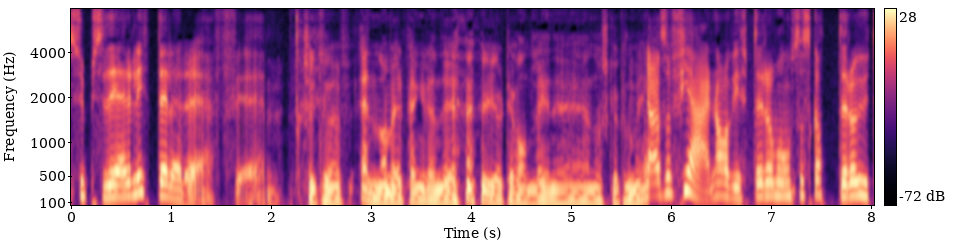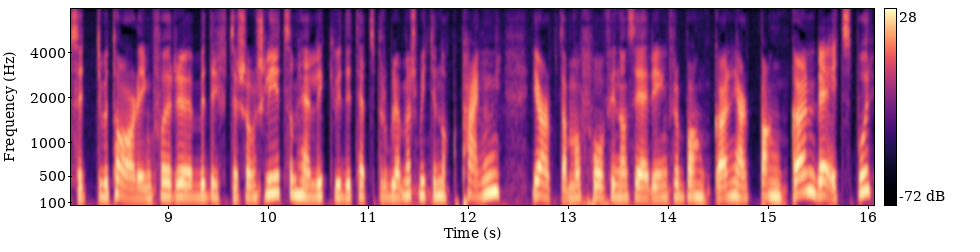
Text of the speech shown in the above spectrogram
subsidiere litt, eller eh, Skyte enda mer penger enn de gjør til vanlig inn i norsk økonomi? ja, altså fjerne avgifter og moms og skatter og utsette betaling for eh, bedrifter som sliter, som har likviditetsproblemer, som ikke har nok penger. Hjelpe dem å få finansiering fra bankene, hjelpe bankene, det er ett spor.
